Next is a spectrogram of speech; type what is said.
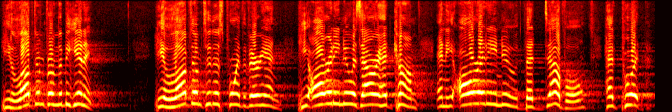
He loved him from the beginning. He loved him to this point, the very end. He already knew his hour had come, and he already knew the devil had put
